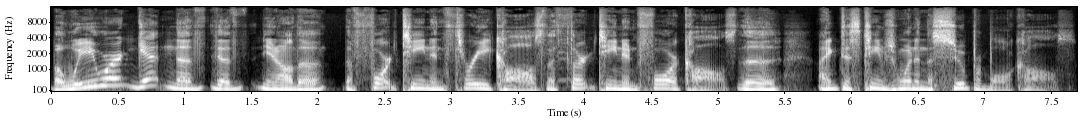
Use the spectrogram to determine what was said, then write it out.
but we weren't getting the the you know the the 14 and 3 calls, the 13 and 4 calls. The I think this team's winning the Super Bowl calls.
